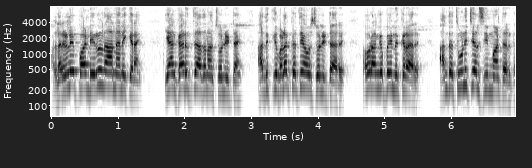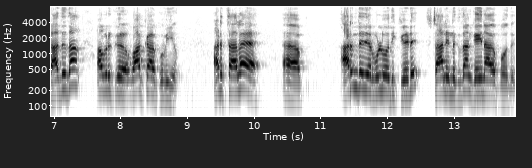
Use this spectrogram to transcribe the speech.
பலர்களே பாண்டியர்கள் நான் நினைக்கிறேன். என் கருத்து அதை நான் சொல்லிட்டேன். அதுக்கு விளக்கத்தையும் அவர் சொல்லிட்டாரு. அவர் அங்கே போய் நிற்கிறாரு. அந்த துணிச்சல் சீமான்ட்ட இருக்குது அதுதான் அவருக்கு வாக்கா குவியும். அடுத்தால அருந்ததியர் உள்ஒதுக்கீடு ஸ்டாலினுக்கு தான் கெயின் ஆக போகுது.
